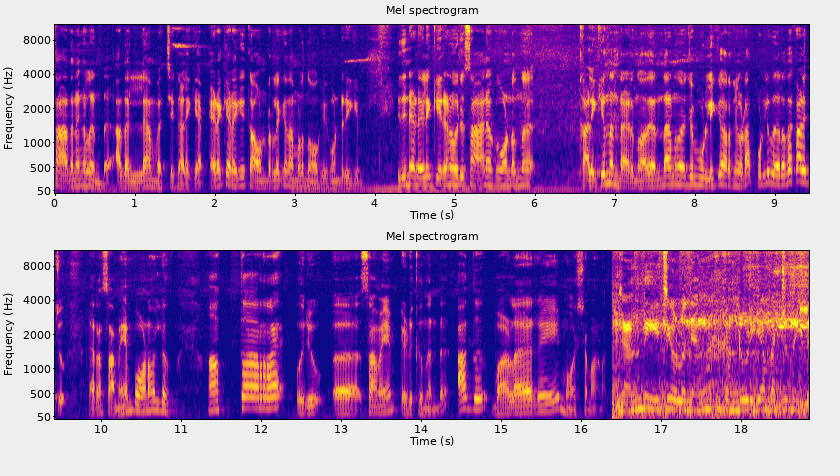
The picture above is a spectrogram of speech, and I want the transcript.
സാധനങ്ങളുണ്ട് അതെല്ലാം വെച്ച് കളിക്കാം. ഇടയ്ക്കിടയ്ക്ക് കൗണ്ടറിലേക്ക് നമ്മൾ നോക്കിക്കൊണ്ടിരിക്കും. ഇതിന്റെ ഇടയിൽ കിരൺ ഒരു സാധനമൊക്കെ കൊണ്ടുവന്ന് കളിക്കുന്നുണ്ടായിരുന്നു. അതെന്താണെന്ന് വെച്ചാൽ പുള്ളിക്ക് അറിഞ്ഞുകൂടാ. പുള്ളി വെറുതെ കളിച്ചു. കാരണം സമയം പോകണമല്ലോ അത്ര ഒരു സമയം എടുക്കുന്നുണ്ട്. അത് വളരെ മോശമാണ്. രണ്ട് ഈച്ചയുള്ളൂ. ഞങ്ങൾക്ക് കണ്ടുപിടിക്കാൻ പറ്റുന്നില്ല.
